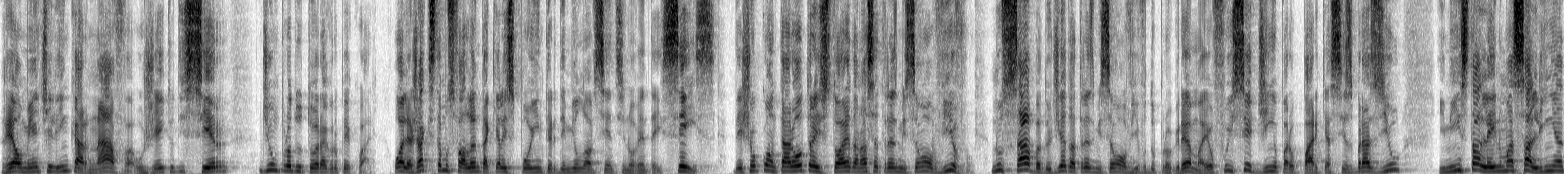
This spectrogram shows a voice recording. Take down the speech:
Realmente ele encarnava o jeito de ser de um produtor agropecuário. Olha, já que estamos falando daquela Expo Inter de 1996, deixa eu contar outra história da nossa transmissão ao vivo. No sábado, dia da transmissão ao vivo do programa, eu fui cedinho para o Parque Assis Brasil e me instalei numa salinha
